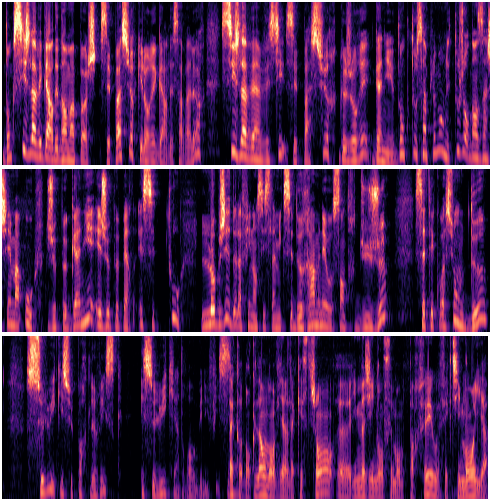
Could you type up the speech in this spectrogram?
Donc si je l'avais gardé dans ma poche, c'est pas sûr qu'il aurait gardé sa valeur. Si je l'avais investi, c'est pas sûr que j'aurais gagné. Donc tout simplement, on est toujours dans un schéma où je peux gagner et je peux perdre. Et c'est tout l'objet de la finance islamique, c'est de ramener au centre du jeu cette équation de celui qui supporte le risque et celui qui a droit au bénéfice. D'accord, donc là on en vient à la question. euh, imaginons ce monde parfait où effectivement il n'y a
